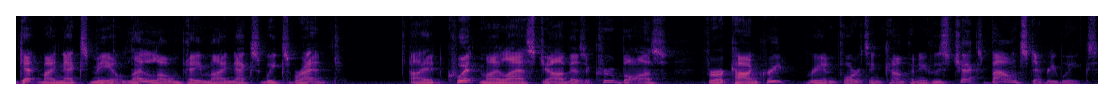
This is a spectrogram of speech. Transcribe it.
get my next meal, let alone pay my next week's rent. I had quit my last job as a crew boss for a concrete reinforcing company whose checks bounced every week.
